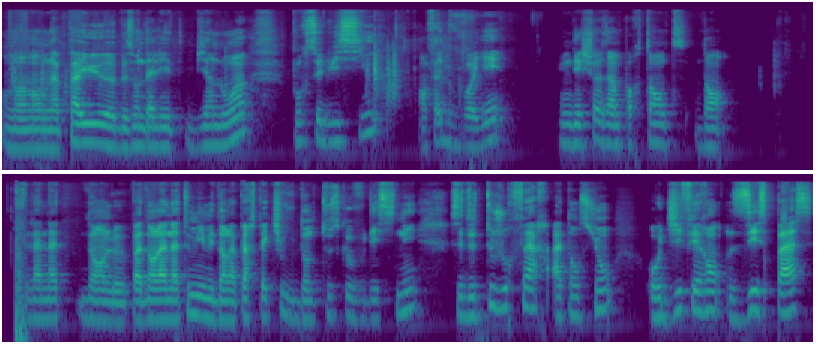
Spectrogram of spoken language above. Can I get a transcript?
on n'a pas eu euh, besoin d'aller bien loin. Pour celui-ci, en fait, vous voyez, une des choses importantes dans dans le, pas dans l'anatomie, mais dans la perspective ou dans tout ce que vous dessinez, c'est de toujours faire attention aux différents espaces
